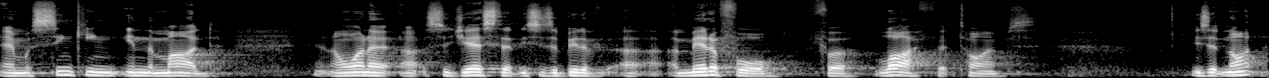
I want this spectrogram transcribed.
and was sinking in the mud. And I want to uh, suggest that this is a bit of a, a metaphor for life at times. Is it not?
